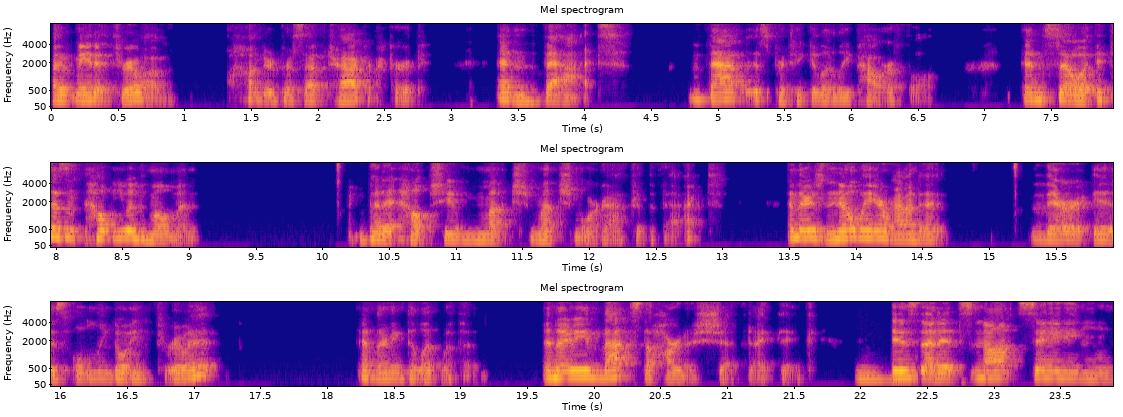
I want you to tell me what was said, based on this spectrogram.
I've made it through them. 100% track record. And that, that is particularly powerful. And so it doesn't help you in the moment, but it helps you much, much more after the fact. And there's no way around it. There is only going through it and learning to live with it. And I mean, that's the hardest shift, I think, mm-hmm. is that it's not saying,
